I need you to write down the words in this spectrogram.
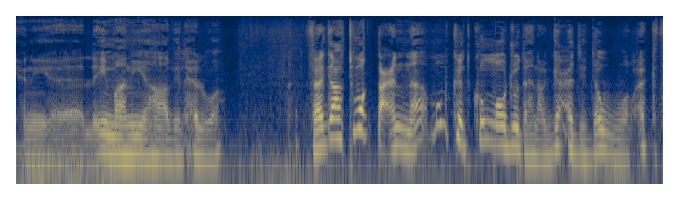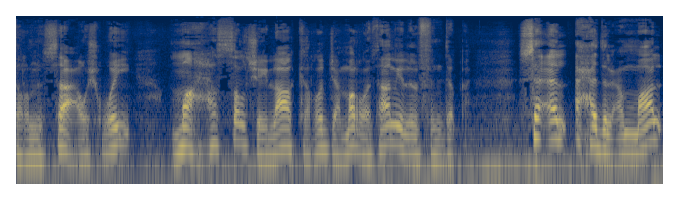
يعني الإيمانية هذه الحلوة. فقال توقع انه ممكن تكون موجودة هناك. قاعد يدور أكثر من ساعة وشوي ما حصل شيء لكن رجع مرة ثانية للفندق. سأل أحد العمال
